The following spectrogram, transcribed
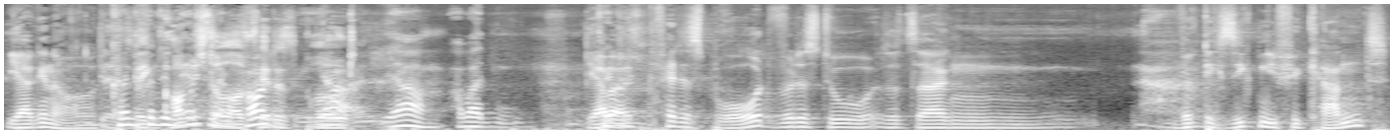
Ja, genau. könnte, Deswegen könnte komm denn ich doch auf fettes Brot. Ja, ja aber... Ja, aber Fettes- fettes Brot würdest du sozusagen wirklich signifikant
